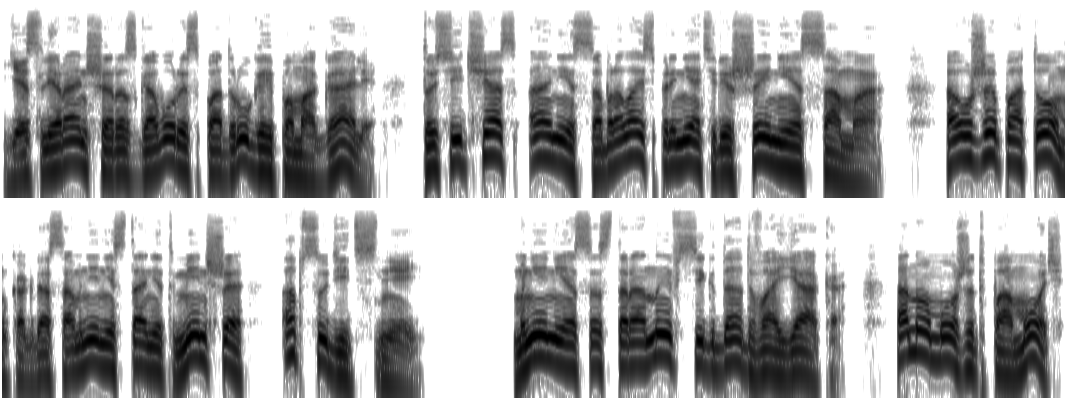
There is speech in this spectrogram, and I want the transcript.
Если раньше разговоры с подругой помогали, то сейчас Аня собралась принять решение сама, а уже потом, когда сомнений станет меньше, обсудить с ней. Мнение со стороны всегда двояко, оно может помочь,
